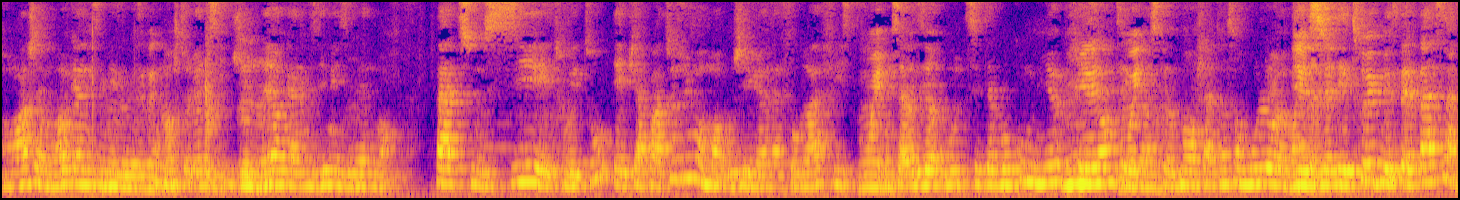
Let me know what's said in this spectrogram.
moi, j'aimerais organiser mes Mhm, événements. événements. Je te le dis, je Mhm. vais organiser mes événements. Pas de soucis et tout et tout. Et puis, à partir du moment où j'ai eu un infographiste, Oui. donc ça veut dire où c'était beaucoup mieux présenté oui. parce que bon, chacun son boulot. hein. Moi, je faisais des trucs, mais c'était pas ça.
